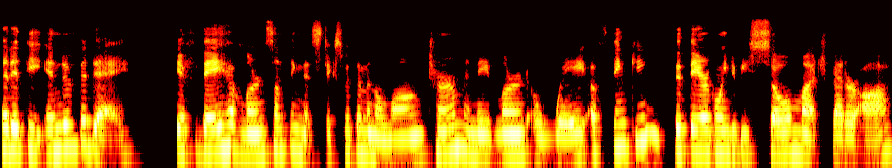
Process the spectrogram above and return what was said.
that at the end of the day if they have learned something that sticks with them in the long term and they've learned a way of thinking that they are going to be so much better off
